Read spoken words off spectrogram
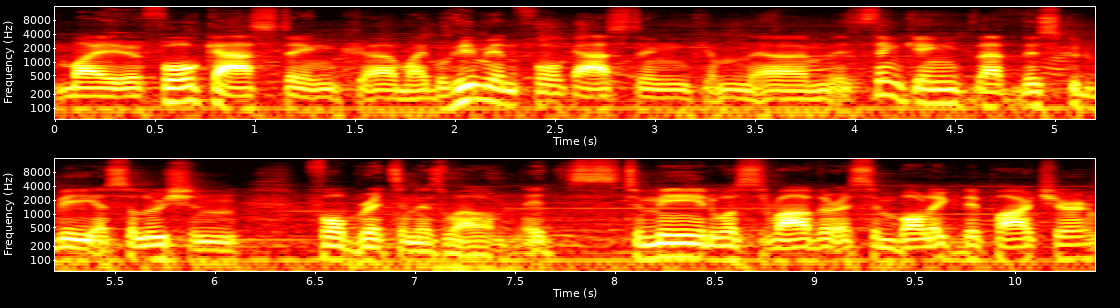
my forecasting, uh, my bohemian forecasting, um, um, thinking that this could be a solution for Britain as well. It's to me it was rather a symbolic departure.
